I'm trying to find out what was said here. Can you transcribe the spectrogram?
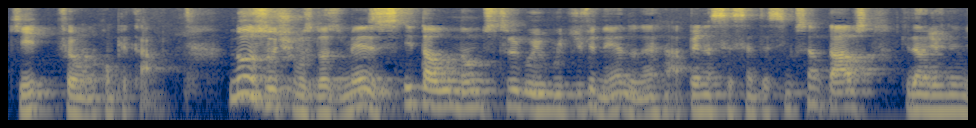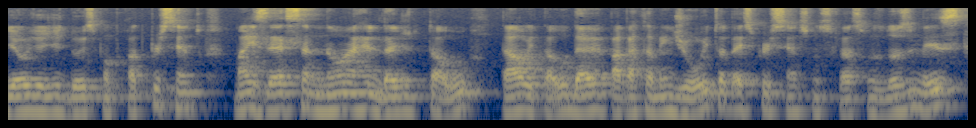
que foi um ano complicado. Nos últimos 12 meses, Itaú não distribuiu muito dividendo, né? apenas 65 centavos, que dá um dividend yield de 2,4%, mas essa não é a realidade do Itaú. Tá? O Itaú deve pagar também de 8% a 10% nos próximos 12 meses.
